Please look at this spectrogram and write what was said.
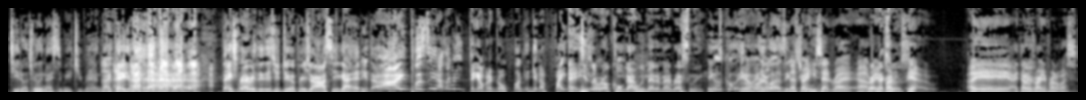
Tito, it's really nice to meet you, man. Like, thank thanks for everything that you do. Appreciate. it. I'll see you guys. And he's like, oh, you pussy. And I was like, what do you think I'm gonna go fucking get in a fight with? Hey, he's Tito a real cool guy. We met him at wrestling. He was cool. You know, Remember he was. He That's was right. cool. He sat right, uh, right, in next front to of us. Yeah. Oh yeah, yeah, yeah, yeah. I thought it was right in front of us.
